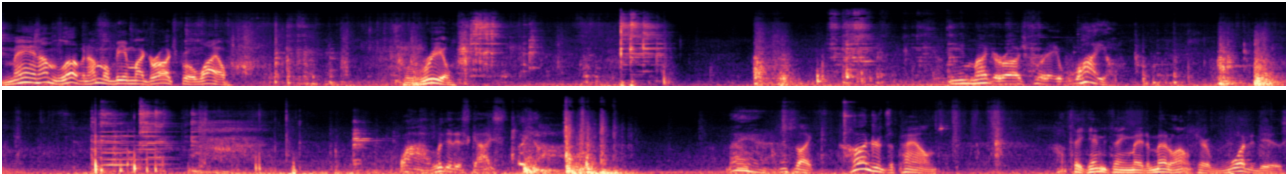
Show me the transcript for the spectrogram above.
Man, I'm loving. it. I'm gonna be in my garage for a while. For real. Be in my garage for a while. Wow, look at this, guys. Man, it's like hundreds of pounds. I'll take anything made of metal. I don't care what it is.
